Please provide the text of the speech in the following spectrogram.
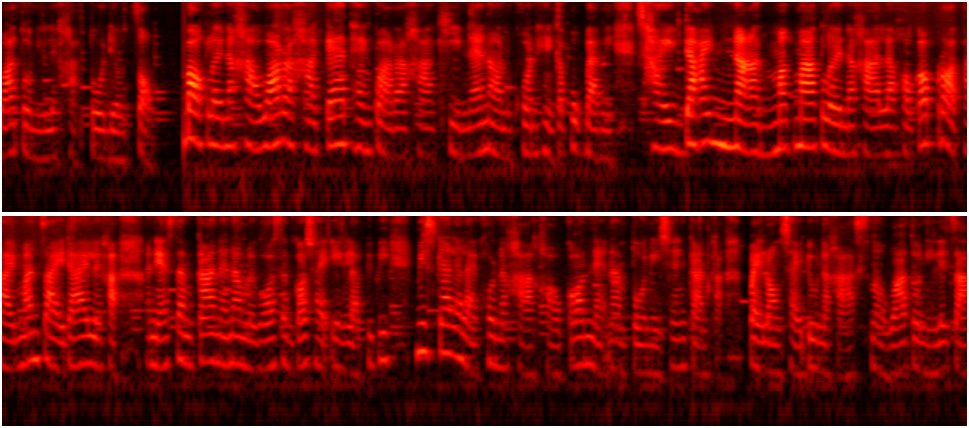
วาตัวนี้เลยค่ะ ตัวเดียวจบบอกเลยนะคะว่าราคาแก้แพงกว่าราคาครีมแน่นอนทุกคนเห็นกระปุกแบบนี้ ใช้ได้นานมากๆเลยนะคะ แล้วเขาก็ปลอดภัยมั่นใจได้เลยค่ะ อันนี้แซมก้าแนะนำเลยเพราะว่าแซมก็ใช้เองแล้วพี่ๆมิสแกนหลายๆคนนะคะ เขาก็แนะนำตัวนี้เช่นกันค่ะ ไปลองใช้ดูนะคะสโนว่าตัวนี้เลยจ้า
